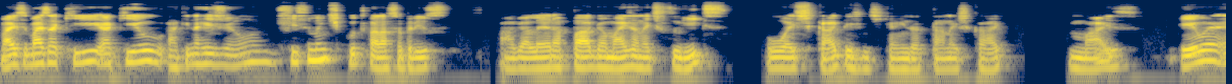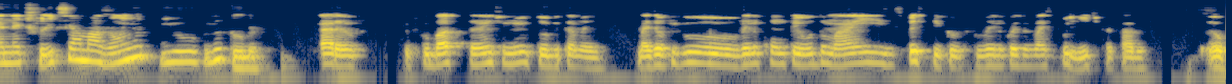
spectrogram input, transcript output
Mas, mas aqui, aqui, eu, aqui na região dificilmente escuto falar sobre isso. A galera paga mais a Netflix ou a Sky, tem gente que ainda tá na Sky. Mas eu é, é Netflix, a Amazon e o, e YouTube. Cara, eu fico bastante no YouTube também. Mas eu fico vendo conteúdo mais específico, eu fico vendo coisas mais políticas, sabe? Eu,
